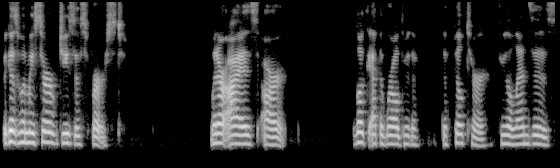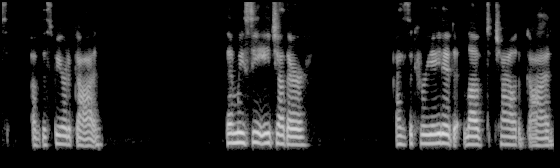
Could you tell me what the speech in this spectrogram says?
Because when we serve Jesus first, when our eyes are look at the world through the, the filter, through the lenses of the Spirit of God, then we see each other as the created, loved child of God.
